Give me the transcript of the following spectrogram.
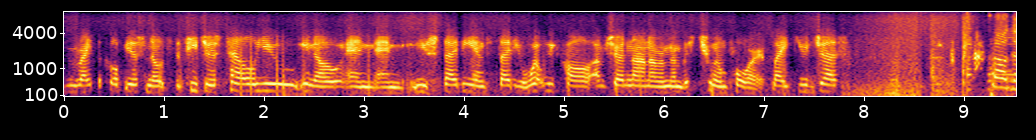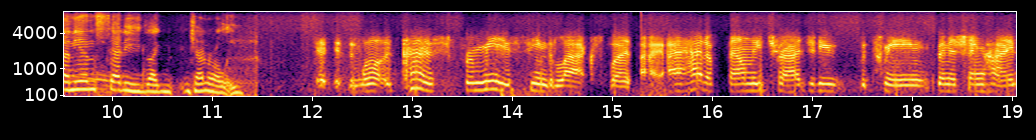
you write the copious notes. The teachers tell you, you know, and and you study and study what we call. I'm sure Nana remembers chew and pour. Like you just. That's how Ghanaians study, like generally. It, it, well, it kind of for me it seemed lax, but I, I had a family tragedy between finishing high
